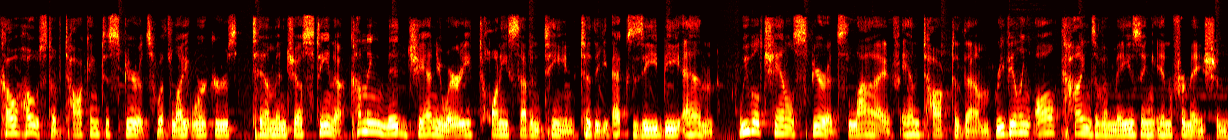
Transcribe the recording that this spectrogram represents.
co host of Talking to Spirits with Lightworkers Tim and Justina, coming mid January 2017 to the XZBN. We will channel spirits live and talk to them, revealing all kinds of amazing information.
